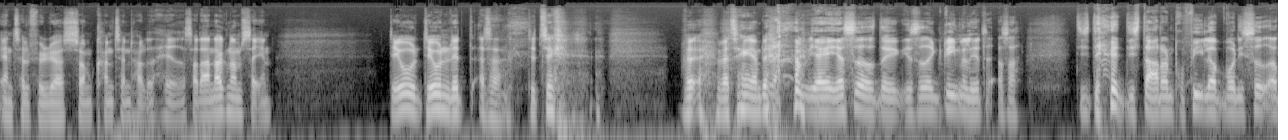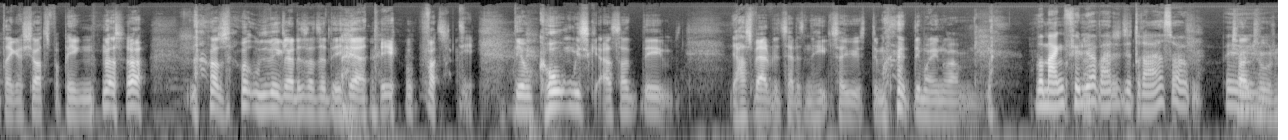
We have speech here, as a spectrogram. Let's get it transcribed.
antal følgere, som contentholdet havde. Så der er nok noget om sagen. Det er jo, det er jo en lidt, altså, det tænker... hvad, hvad tænker I om det? Jeg, jeg, sidder, jeg sidder og griner lidt. Altså, de, de starter en profil op, hvor de sidder og drikker shots for penge, og så, og så udvikler det sig til det her. Det er jo, for, det, det er jo komisk. Altså, det, jeg har svært ved at tage det sådan helt seriøst. Det må, det må jeg indrømme. Hvor mange følgere var det, det drejede sig om? Øh, 12.000.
